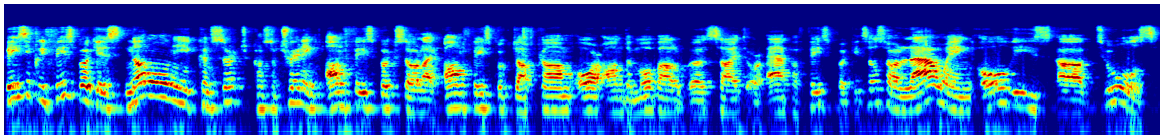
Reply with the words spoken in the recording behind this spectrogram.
basically, Facebook is not only concentrating on Facebook, so like on Facebook.com or on the mobile uh, site or app of Facebook, it's also allowing all these uh, tools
